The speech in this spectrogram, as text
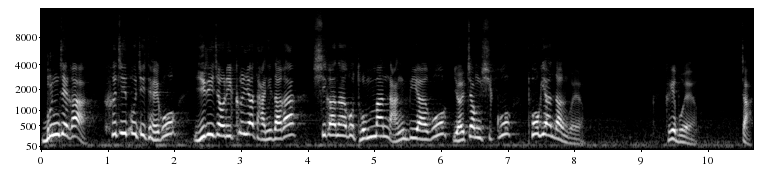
문제가 흐지부지 되고 이리저리 끌려다니다가 시간하고 돈만 낭비하고 열정 싣고 포기한다는 거예요. 그게 뭐예요? 자,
